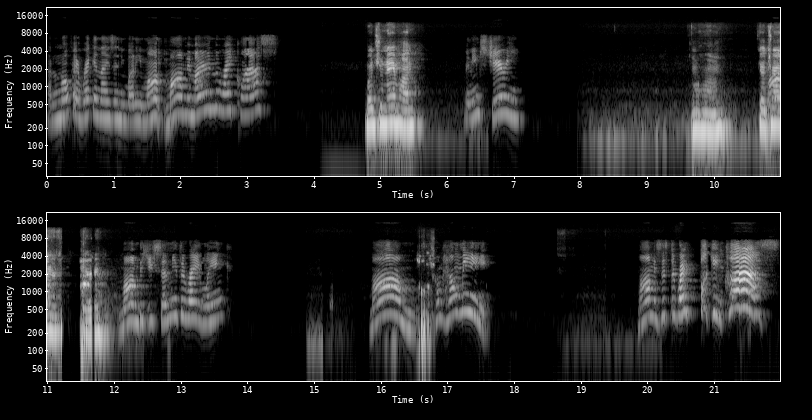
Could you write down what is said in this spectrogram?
I don't know if I recognize anybody. Mom, mom, am I in the right class? What's your name, hon? My name's Jerry. Uh-huh. Gotta try on your Jerry. Did you send me the right link? Mom, come help me. Mom, is this the right fucking class?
